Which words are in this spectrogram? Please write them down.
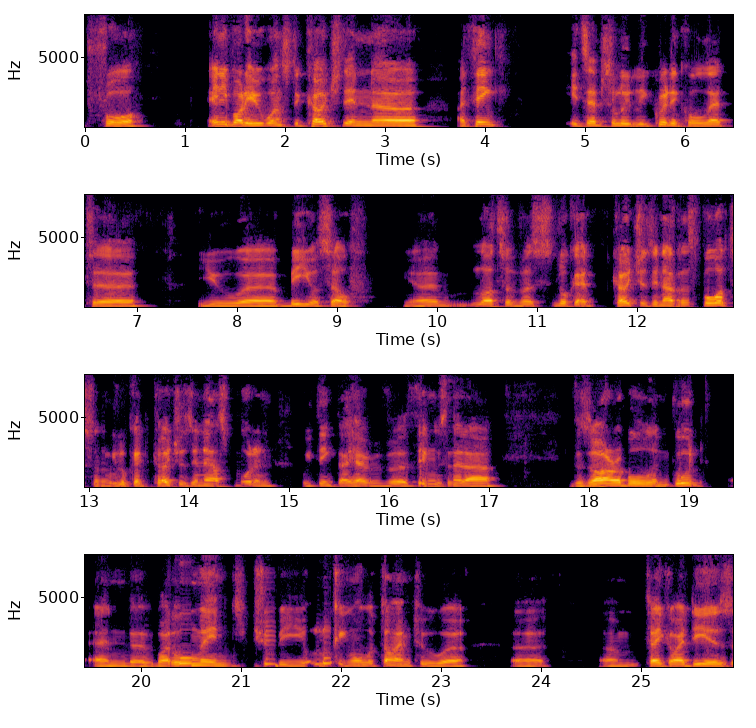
for anybody who wants to coach, then uh, I think it's absolutely critical that uh, you uh, be yourself. You know, lots of us look at coaches in other sports, and we look at coaches in our sport, and we think they have uh, things that are desirable and good, and uh, by all means you should be looking all the time to uh, uh um, take ideas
